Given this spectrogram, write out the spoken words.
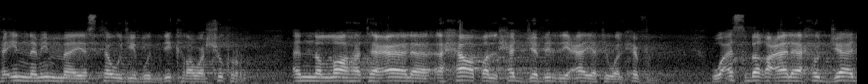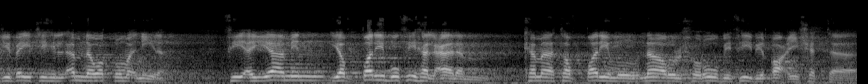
فإن مما يستوجب الذكر والشكر أن الله تعالى أحاط الحج بالرعاية والحفظ. وأسبغ على حجاج بيته الأمن والطمأنينة في أيام يضطرب فيها العالم كما تضطرم نار الحروب في بقاع شتى.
